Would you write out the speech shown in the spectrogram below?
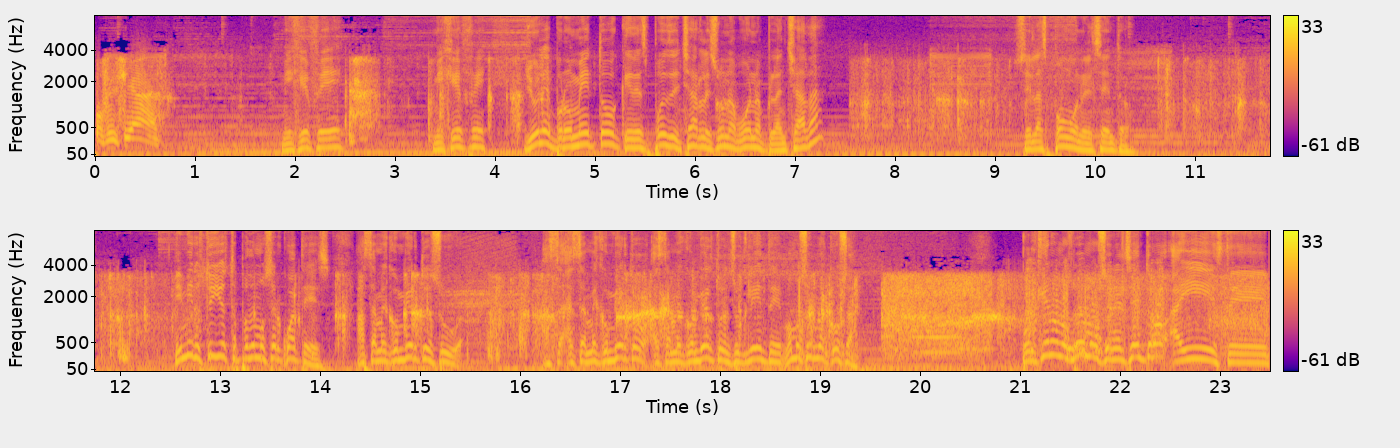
Oficial. Mi jefe, mi jefe, yo le prometo que después de echarles una buena planchada, se las pongo en el centro. Y mira, usted y yo hasta podemos ser cuates. Hasta me convierto en su. Hasta, hasta me convierto, hasta me convierto en su cliente. Vamos a hacer una cosa. ¿Por qué no nos vemos en el centro? Ahí este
